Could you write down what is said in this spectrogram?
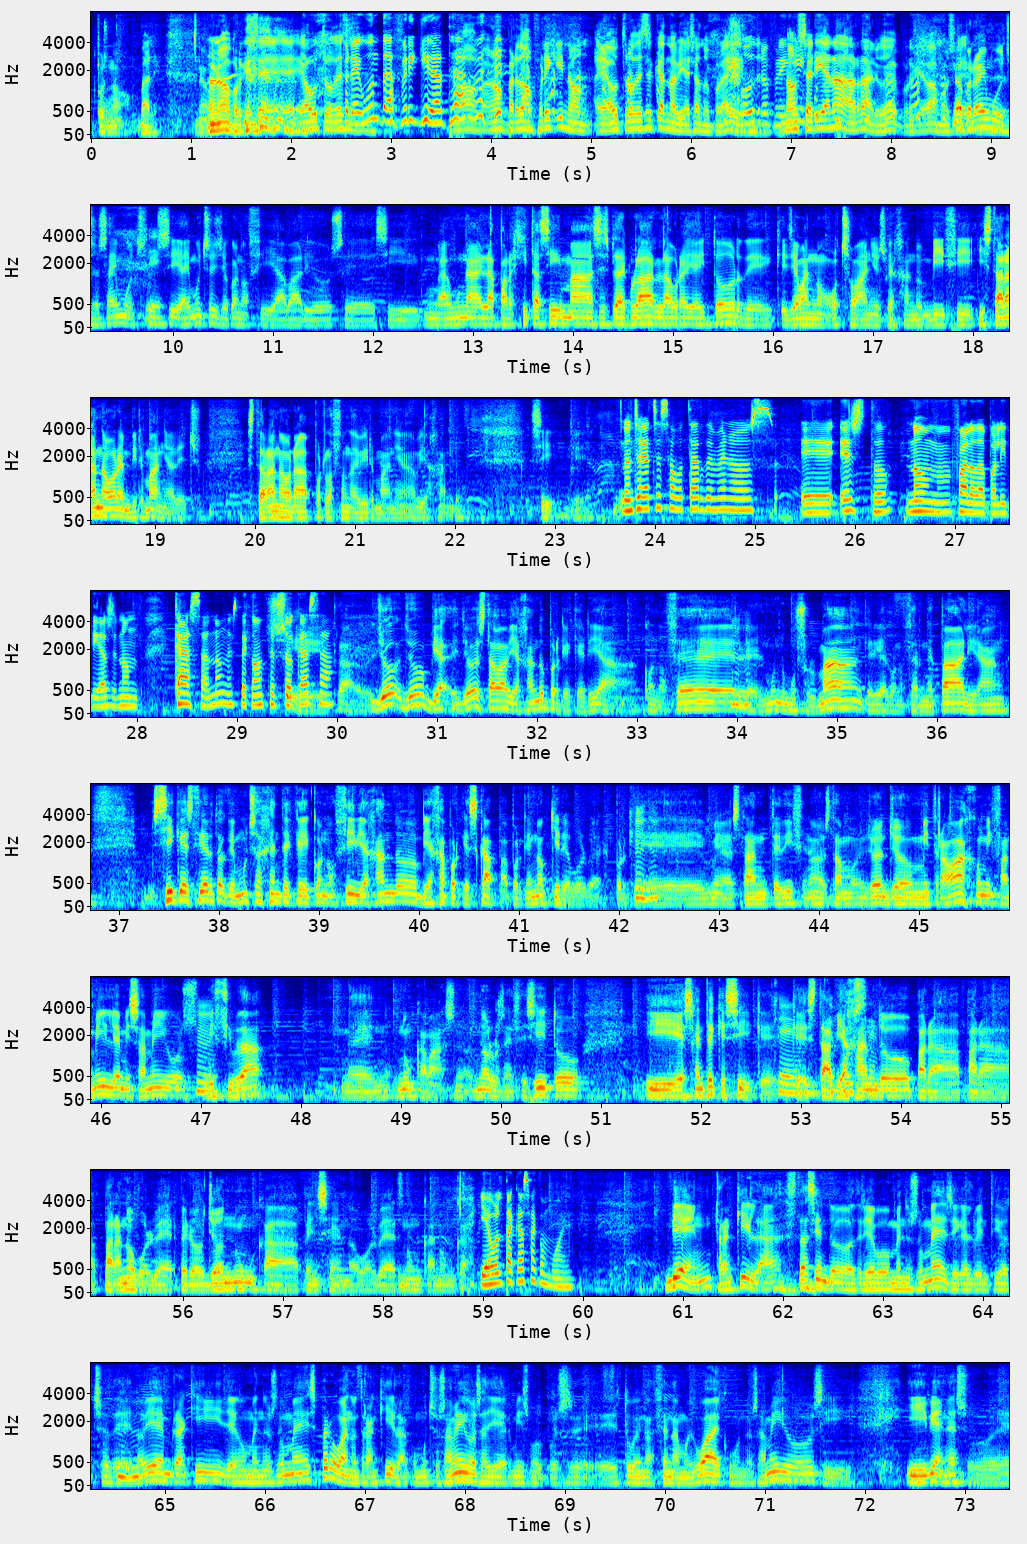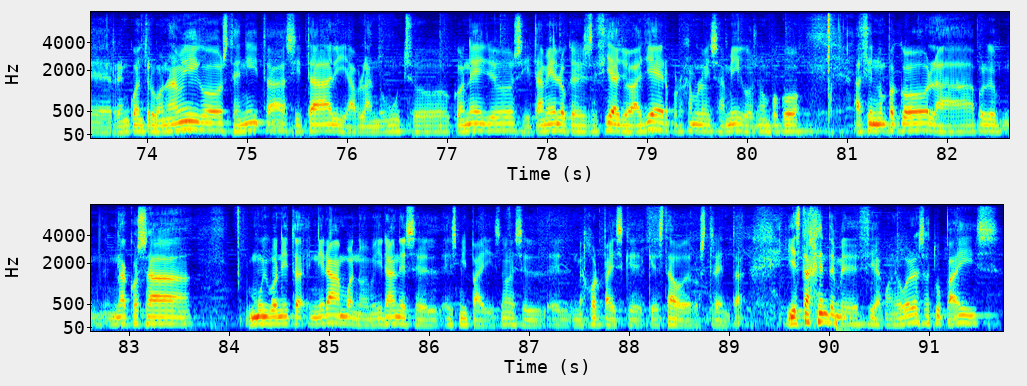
Pues no. Vale No. No, no, porque ese é outro deses Pregunta friki da No, tarde. no, perdón, friki non É outro deses que anda viaxando por aí Outro friki. Non sería nada raro, eh, porque vamos No, eh, pero hay pues, muchos, hay muchos, sí. sí, hay muchos. Yo conocí a varios, eh, sí, una, una- la parejita así más espectacular, Laura y Aitor, de, que llevan ocho años viajando en bici y estarán ahora en Birmania, de hecho, estarán ahora por la zona de Birmania viajando. Sí, eh, Non chegaches a botar de menos eh, esto, non falo da política, senón casa, non? Este concepto sí, casa. claro. Yo, yo, yo estaba viajando porque quería conocer el mundo musulmán, quería conocer Nepal, Irán. Sí que es cierto que mucha gente que conocí viajando viaja porque escapa, porque no quiere volver, porque mira, están, te dicen, ¿no? Estamos, yo, yo, mi trabajo, mi familia, mis amigos, mi ciudad, eh, nunca más, no, no los necesito. Y es gente que sí, que, Que- que está que viajando para, para, para no volver, pero yo nunca pensé en no volver, nunca, nunca. E a volta a casa como é? Bien, tranquila. Está siendo, llevo menos de un mes, llegué el 28 de noviembre aquí, llevo menos de un mes, pero bueno, tranquila, con muchos amigos. Ayer mismo pues eh, tuve una cena muy guay con unos amigos y, y bien, eso, eh, reencuentro con amigos, cenitas y tal, y hablando mucho con ellos. Y también lo que les decía yo ayer, por ejemplo, mis amigos, ¿no? un poco haciendo un poco la... Porque una cosa muy bonita. En Irán, bueno, Irán es, el, es mi país, ¿no? es el, el mejor país que, que he estado de los 30. Y esta gente me decía, cuando vuelvas a tu país,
